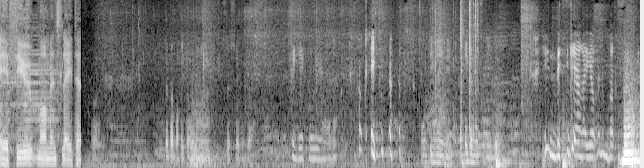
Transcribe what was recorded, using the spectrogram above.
A few moments later. Ito, papakita ko lang ha. Sa Senegal. Sige, Kuya. Ano? Okay. Kung tingnan yun dito, patay ka naman sa neighbor. Hindi, kaya nga ayoko ng vaccine.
